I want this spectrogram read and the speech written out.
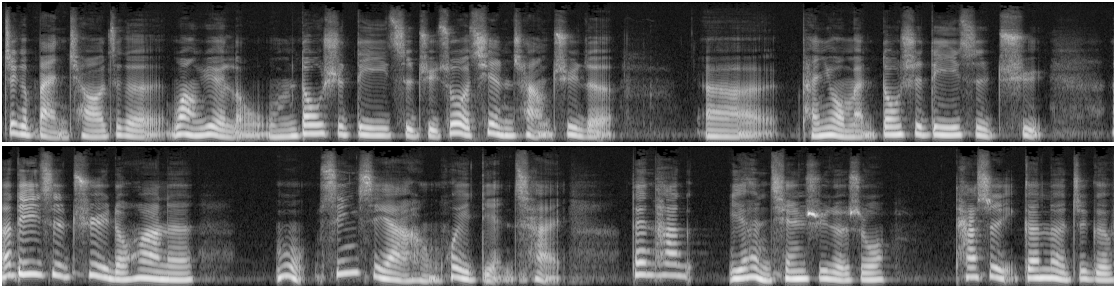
这个板桥这个望月楼，我们都是第一次去，所有现场去的呃朋友们都是第一次去。那第一次去的话呢，嗯，辛西娅很会点菜，但他也很谦虚的说。他是跟了这个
